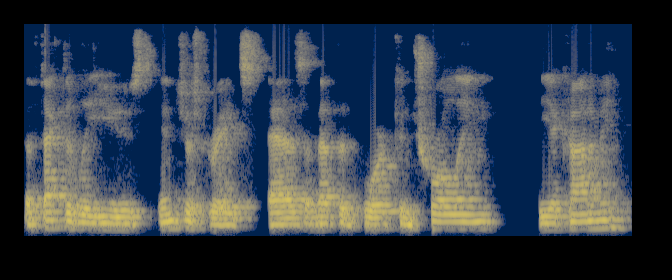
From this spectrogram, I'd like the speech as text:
effectively used interest rates as a method for controlling the economy,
